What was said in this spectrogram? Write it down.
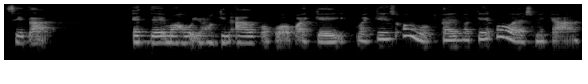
sitä, ettei mahu johonkin L-kokoon, vaikka ei, vaikka ei ollut, tai vaikka ei ole edes mikään.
